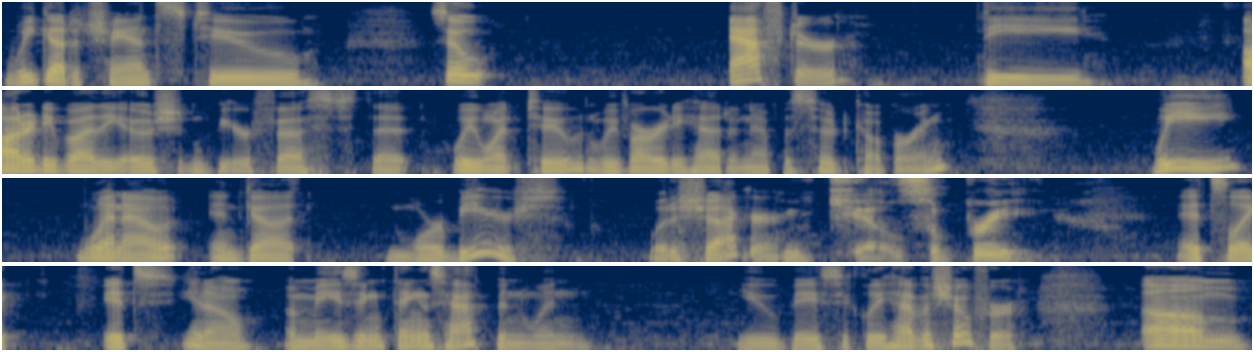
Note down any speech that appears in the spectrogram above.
we got a chance to. So after the Oddity by the Ocean Beer Fest that we went to, and we've already had an episode covering, we went out and got more beers. What a shocker. Quelle surprise. It's like, it's, you know, amazing things happen when you basically have a chauffeur. Um,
